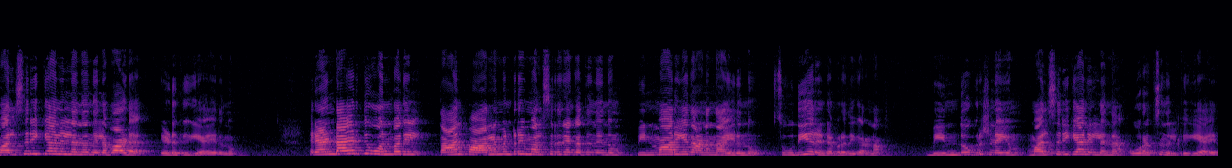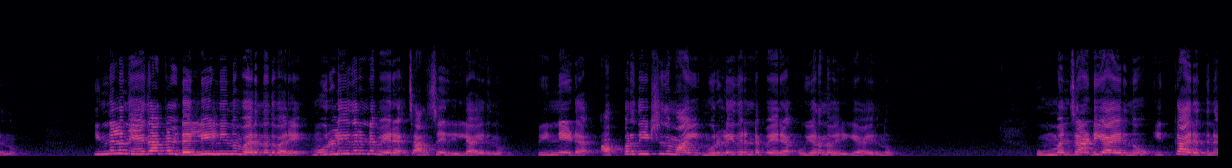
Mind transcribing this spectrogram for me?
മത്സരിക്കാനില്ലെന്ന നിലപാട് എടുക്കുകയായിരുന്നു. രണ്ടായിരത്തി ഒൻപതിൽ താൻ പാർലമെന്ററി മത്സര രംഗത്ത് നിന്നും പിന്മാറിയതാണെന്നായിരുന്നു സുധീറിന്റെ പ്രതികരണം. ബിന്ദു കൃഷ്ണയും മത്സരിക്കാനില്ലെന്ന് ഉറച്ചു നിൽക്കുകയായിരുന്നു. ഇന്നലെ നേതാക്കൾ ഡൽഹിയിൽ നിന്നും വരുന്നത് വരെ മുരളീധരന്റെ പേര് ചർച്ചയിലില്ലായിരുന്നു. പിന്നീട് അപ്രതീക്ഷിതമായി മുരളീധരന്റെ പേര് ഉയർന്നു വരികയായിരുന്നു. ഉമ്മൻചാണ്ടിയായിരുന്നു ഇക്കാര്യത്തിന്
